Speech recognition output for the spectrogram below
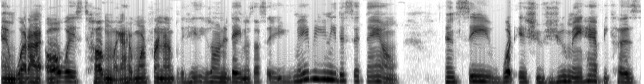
And what I always tell them, like I have one friend, he's on a dating apps. I say, maybe you need to sit down and see what issues you may have because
